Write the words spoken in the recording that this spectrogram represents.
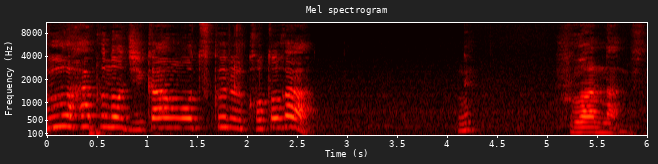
空白の時間を作ることがね不安なんです。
